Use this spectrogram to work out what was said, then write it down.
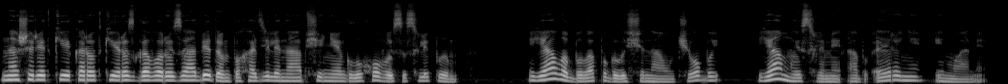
Наши редкие короткие разговоры за обедом походили на общение глухого со слепым. Яла была поглощена учебой, я мыслями об Эрене и маме.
